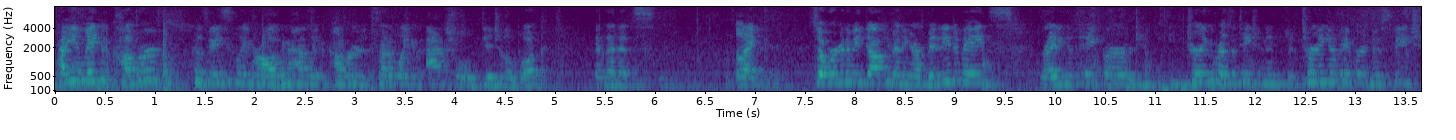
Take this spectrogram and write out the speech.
how you make a cover, because basically we're all gonna have like a cover instead of like an actual digital book, and then it's like so we're gonna be documenting our mini debates, writing the paper, turning the presentation into turning your paper into a speech,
